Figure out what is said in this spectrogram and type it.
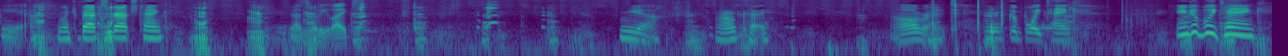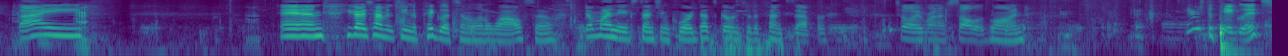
Yeah. You want your back scratched, Tank? That's what he likes. Yeah. Okay. All right. You're a good boy, Tank. You're a good boy, Tank. Bye. And you guys haven't seen the piglets in a little while, so don't mind the extension cord. That's going to the fence zapper until I run a solid line. Here's the piglets.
